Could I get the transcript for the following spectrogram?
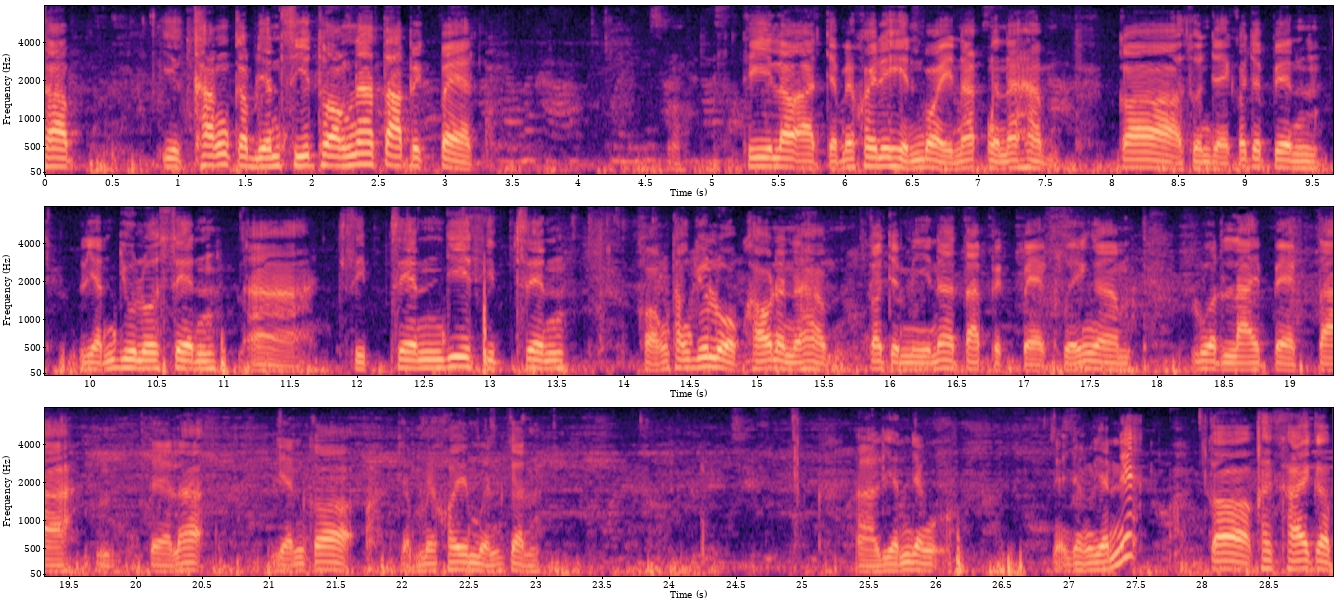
ครับ อีกครั้งกับเหรียญสีทองหน้าตาแปลกๆที่เราอาจจะไม่ค่อยได้เห็นบ่อยนักนะครับ ก็ส่วนใหญ่ก็จะเป็นเหรียญยูโรเซนอ่าสิบเซนยี่สิบเซนของทางยุโรปเขานั่นนะครับ ก็จะมีหน้าตาแปลกๆ สวยงามลวดลายแปลกตา แต่ละเหรียญก็จะไม่ค่อยเหมือนกันอ่าเหรียญอย่างอย่างเหรียญเนี้ยก็คล้ายๆกับ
